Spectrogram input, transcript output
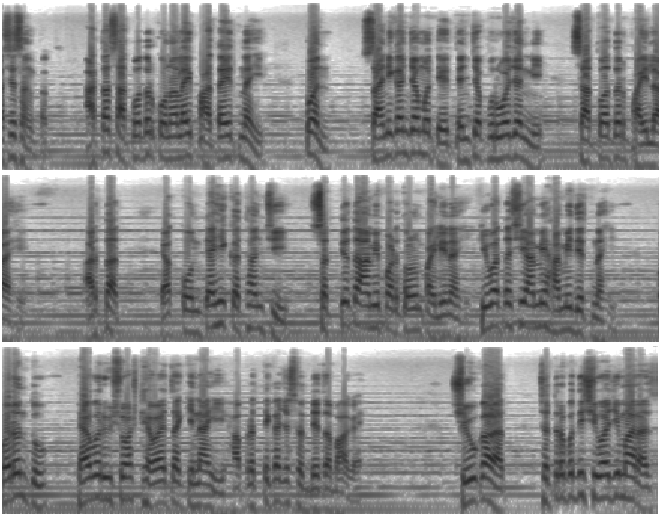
असे सांगतात. आता सातवा तर कोणालाही पाहता येत नाही पण स्थानिकांच्या मते त्यांच्या पूर्वजांनी सातवा दर पाहिला आहे. अर्थात या कोणत्याही कथांची सत्यता आम्ही पडताळून पाहिली नाही किंवा तशी आम्ही हमी देत नाही. परंतु ह्यावर विश्वास ठेवायचा की नाही हा प्रत्येकाच्या श्रद्धेचा भाग आहे. शिवकाळात छत्रपती शिवाजी महाराज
